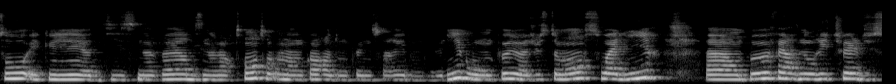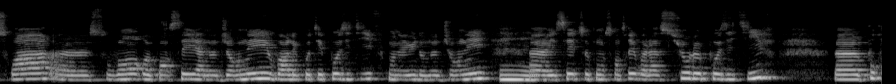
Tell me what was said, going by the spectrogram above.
tôt et qu'il est 19h, 19h30, on a encore donc une soirée donc, de livres où on peut euh, justement soit lire, euh, on peut faire nos rituels du soir, souvent repenser à notre journée, voir les côtés positifs qu'on a eu dans notre journée, mmh. essayer de se concentrer voilà sur le positif. pour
